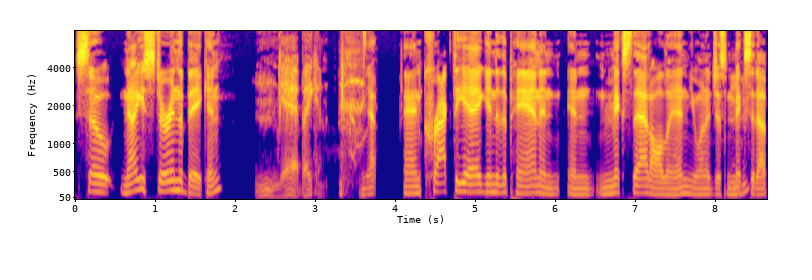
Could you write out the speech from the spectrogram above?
So now you stir in the bacon Mm, yeah, bacon. Yep. And crack the egg into the pan and, and mix that all in. You want to just mix it up.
